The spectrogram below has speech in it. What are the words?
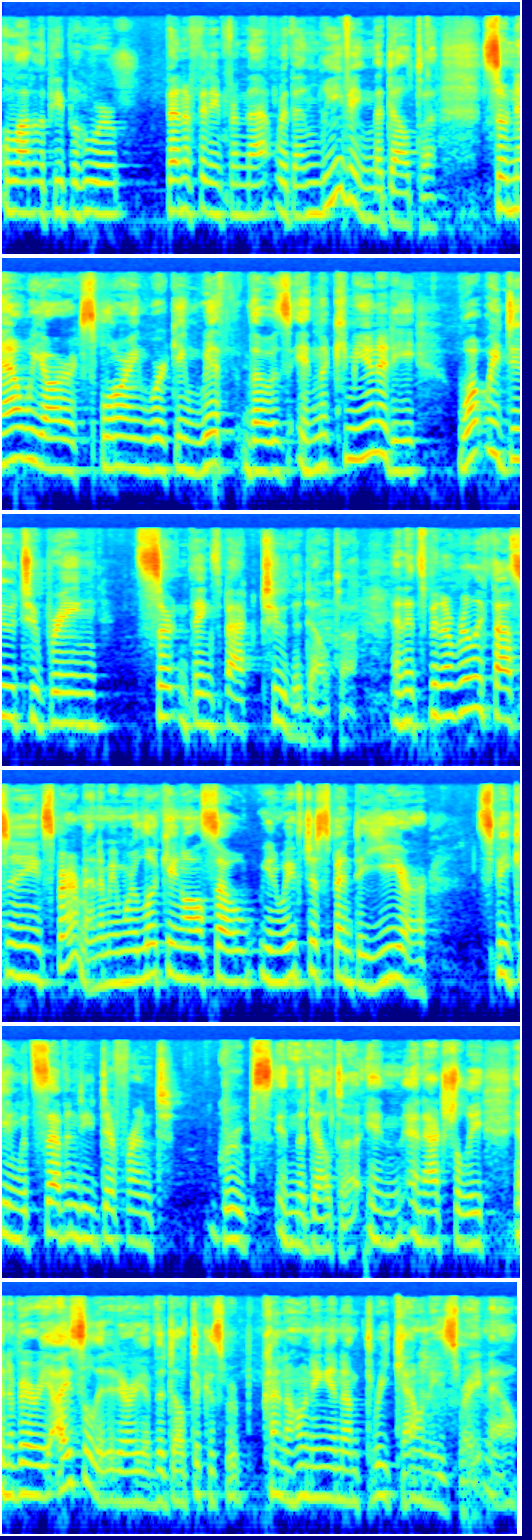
A lot of the people who were benefiting from that were then leaving the Delta. So now we are exploring, working with those in the community, what we do to bring certain things back to the Delta. And it's been a really fascinating experiment. I mean, we're looking also, you know, we've just spent a year speaking with 70 different groups in the Delta, in, and actually in a very isolated area of the Delta, because we're kind of honing in on three counties right now.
